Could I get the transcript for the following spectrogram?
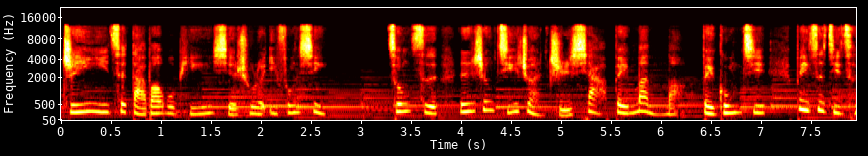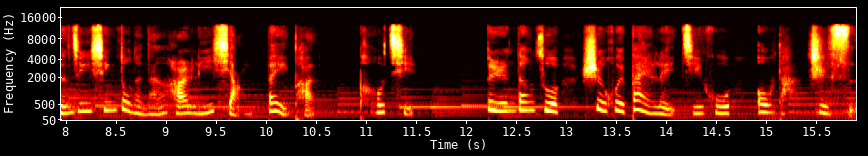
只因一次打抱不平，写出了一封信，从此人生急转直下，被谩骂、被攻击，被自己曾经心动的男孩理想背叛、抛弃，被人当作社会败类，几乎殴打致死。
